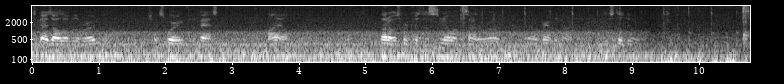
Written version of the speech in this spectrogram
This guy's all over the road. He's been swearing for the past mile. Thought it was for because of the snow on the side of the road. No, apparently not. He's still doing it.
